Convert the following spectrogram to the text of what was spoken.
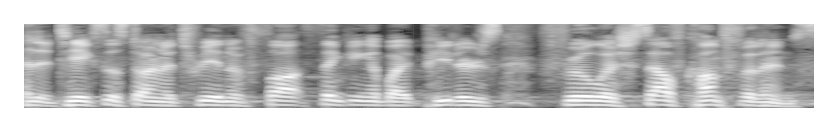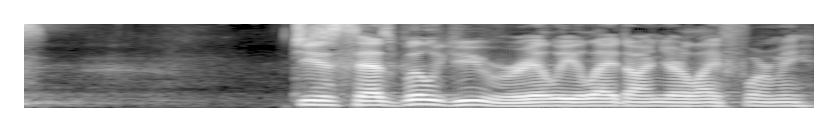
And it takes us down a train of thought thinking about Peter's foolish self confidence. Jesus says, Will you really lay down your life for me?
